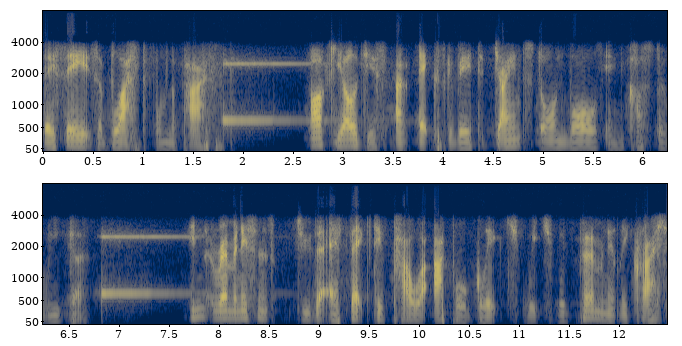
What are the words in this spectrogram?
They say it's a blast from the past. Archaeologists have excavated giant stone walls in Costa Rica. In reminiscence to the effective power Apple glitch, which would permanently crash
